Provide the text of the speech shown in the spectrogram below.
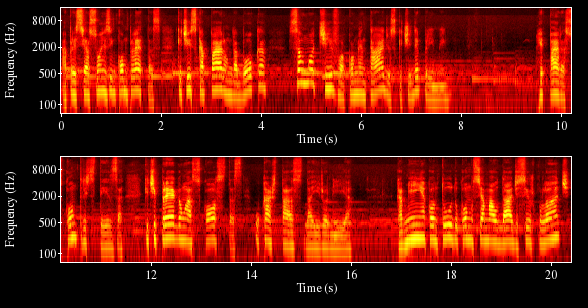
apreciações incompletas que te escaparam da boca são motivo a comentários que te deprimem. Reparas com tristeza que te pregam às costas o cartaz da ironia. Caminha, contudo, como se a maldade circulante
